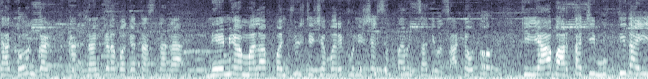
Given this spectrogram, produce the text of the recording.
या दोन घट घटनांकडे बघत असताना नेहमी आम्हाला पंचवीस डिसेंबर एकोणीसशे सत्तावीसचा दिवस आठवतो की या भारताची मुक्तीदायी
